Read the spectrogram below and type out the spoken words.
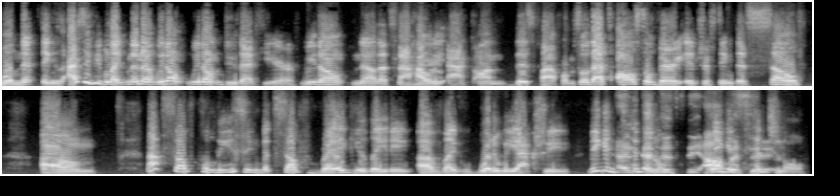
will nip things. I see people like, no, no, we don't, we don't do that here. We don't. No, that's not how we act on this platform. So that's also very interesting. This self. Um, not self-policing but self-regulating of like what do we actually being intentional and it's the being intentional.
